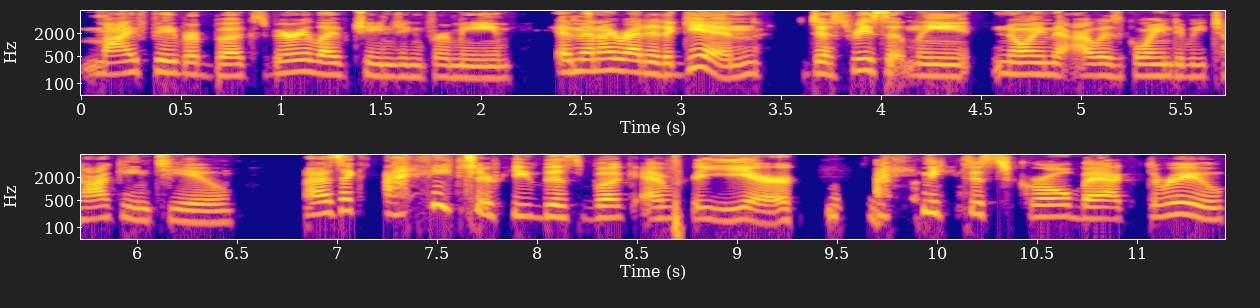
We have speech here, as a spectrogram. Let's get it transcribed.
my favorite books, very life changing for me. And then I read it again just recently, knowing that I was going to be talking to you. I was like, I need to read this book every year. I need to scroll back through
